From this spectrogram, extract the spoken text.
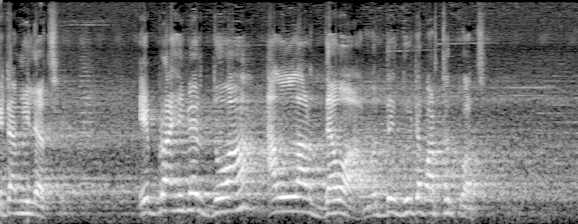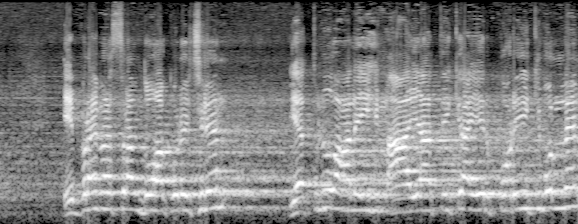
এটা মিল আছে। ইব্রাহিমের দোয়া আল্লাহর দেওয়া, মধ্যে দুইটা পার্থক্য আছে। ইব্রাহিম আসসালাম দোয়া করেছিলেন, ইয়াতলু আলাইহিম আয়াতিকা এর পরেই কি বললেন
